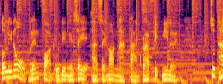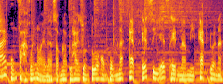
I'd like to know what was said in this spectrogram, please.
โตลิโนเบรนท์ฟอร์ดอูดิเนเซ่อาร์เซนอลนะตามกราฟิกนี่เลย สุดท้ายผมฝากไว้หน่อยนะสำหรับไลน์ส่วนตัวของผมนะ @scsn นะมีแอดด้วยนะ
